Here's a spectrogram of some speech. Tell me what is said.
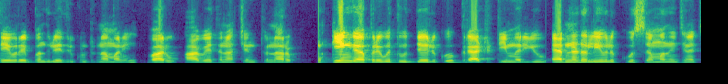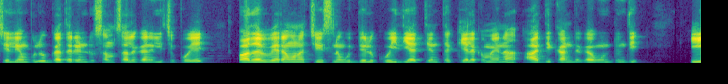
తీవ్ర ఇబ్బందులు ఎదుర్కొంటున్నామని వారు ఆవేదన చెందుతున్నారు. ముఖ్యంగా ప్రభుత్వ ఉద్యోగులకు గ్రాట్యుటీ మరియు ఎర్నడు లీవులకు సంబంధించిన చెల్లింపులు గత రెండు సంవత్సరాలుగా నిలిచిపోయాయి. పదవి విరమణ చేసిన ఉద్యోగులకు ఇది అత్యంత కీలకమైన ఆర్థిక అండగా ఉంటుంది. ఈ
